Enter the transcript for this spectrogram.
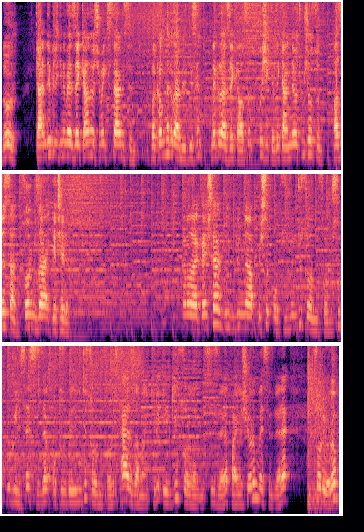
Dur. Kendi bilgini ve zekanı ölçmek ister misin? Bakalım ne kadar bilgisin, ne kadar zekalısın. Bu şekilde kendini ölçmüş olsun. Hazırsan sorumuza geçelim. Merhaba arkadaşlar. Dün, ne yapmıştık? 30. sorumuzu sormuştuk. Bugün ise sizlere 31. sorumuzu soruyoruz. Her zaman gibi ilginç sorularımı sizlere paylaşıyorum ve sizlere soruyorum.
